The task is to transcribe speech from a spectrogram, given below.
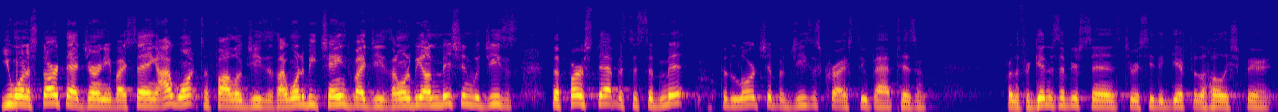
you want to start that journey by saying, I want to follow Jesus. I want to be changed by Jesus. I want to be on mission with Jesus. The first step is to submit to the Lordship of Jesus Christ through baptism for the forgiveness of your sins, to receive the gift of the Holy Spirit,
